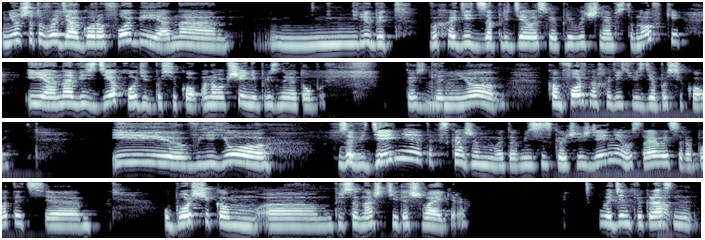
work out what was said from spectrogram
у нее что-то вроде агорафобии. Она не любит выходить за пределы своей привычной обстановки, и она везде ходит босиком. Она вообще не признает обувь. То есть для mm-hmm. нее комфортно ходить везде босиком. И в ее заведение, так скажем, это медицинское учреждение, устраивается работать э, уборщиком э, персонаж Тиля Швайгера. В один прекрасный... Там,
